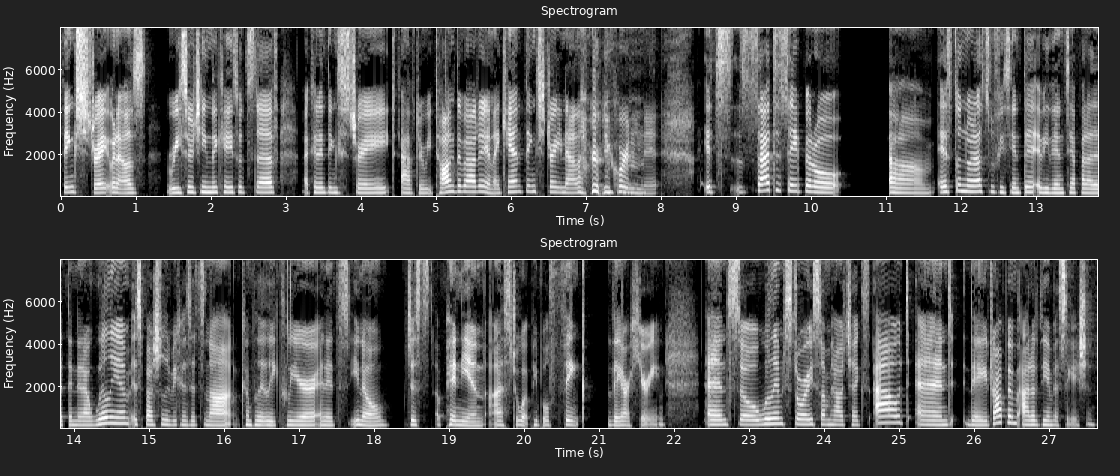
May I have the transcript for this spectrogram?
think straight when I was researching the case with Steph. I couldn't think straight after we talked about it, and I can't think straight now that we're recording it. It's sad to say, pero um, esto no era suficiente evidencia para detener a William, especially because it's not completely clear and it's, you know, just opinion as to what people think they are hearing. And so William's story somehow checks out and they drop him out of the investigation.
